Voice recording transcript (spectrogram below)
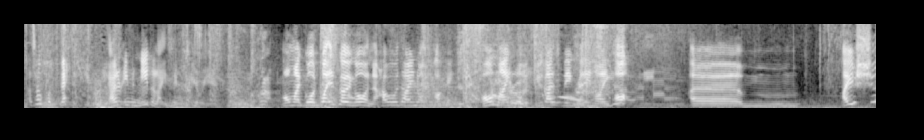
that's how pathetic you are. I don't even need a lightsaber to kill you. Oh my god, what is going on? How would I not? Okay. Oh my god, you guys being really annoying. Oh. Um. I assume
